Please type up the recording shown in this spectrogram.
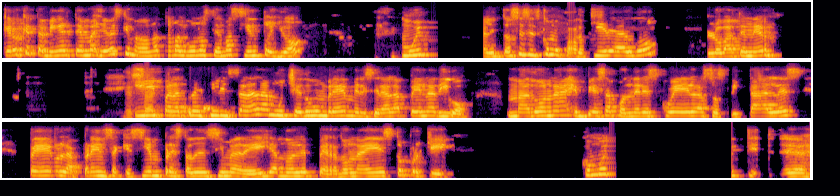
Creo que también el tema, ya ves que Madonna toma algunos temas, siento yo, muy... Entonces es como cuando quiere algo, lo va a tener. Y para tranquilizar a la muchedumbre, merecerá la pena, digo, Madonna empieza a poner escuelas, hospitales, pero la prensa que siempre ha estado encima de ella no le perdona esto porque ¿Cómo eh,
